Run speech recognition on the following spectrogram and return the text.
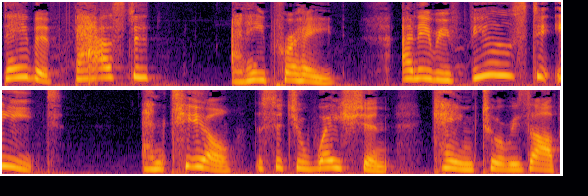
David fasted and he prayed and he refused to eat until the situation came to a resolve.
